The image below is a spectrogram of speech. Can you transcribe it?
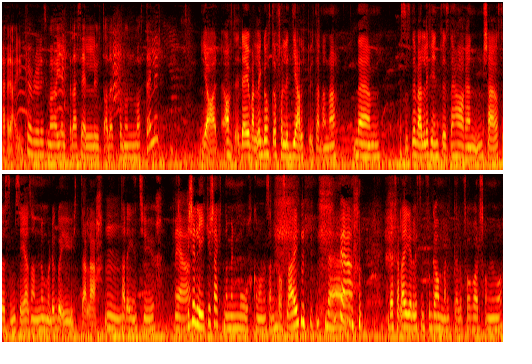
Er- er- Prøver du liksom å hjelpe deg selv ut av det på noen måte, eller? ja, det er jo veldig godt å få litt hjelp ut av denne. Det, jeg syns det er veldig fint hvis jeg har en kjæreste som sier sånn 'Nå må du gå ut', eller Mm. 'ta deg en tur'. Ja. Ikke like kjekt når min mor kommer med sånne forslag. Det, Ja. det føler jeg er liksom for gammelt til å få råd fra min mor.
